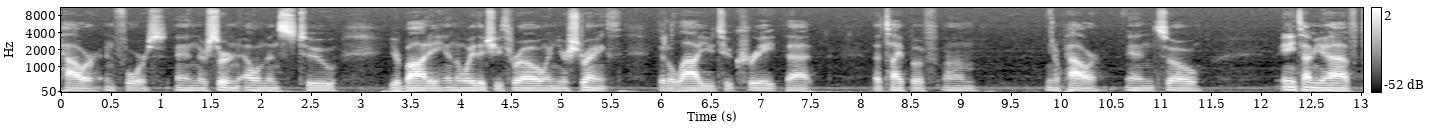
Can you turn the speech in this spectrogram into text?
power and force. And there's certain elements to your body and the way that you throw and your strength that allow you to create that that type of um, you know power. And so, anytime you have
